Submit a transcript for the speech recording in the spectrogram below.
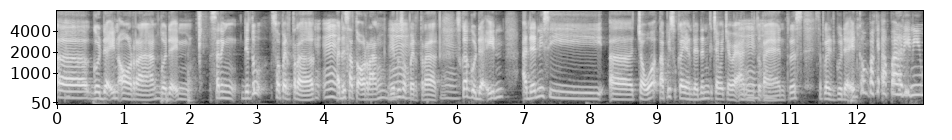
eh, godain orang, godain sering dia tuh sopir truk. Ada satu orang, dia tuh sopir truk. Suka godain, ada nih si eh, cowok tapi suka yang dandan ke cewek-cewekan gitu kan. Terus setiap kali digodain, "Kamu pakai apa hari ini?"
